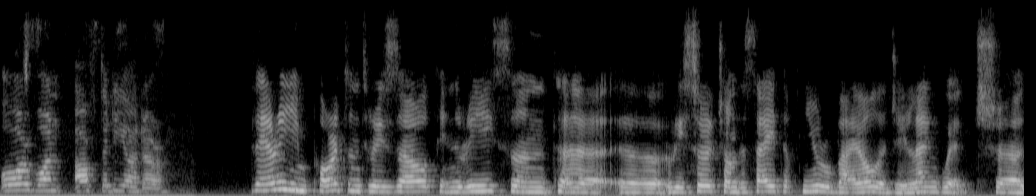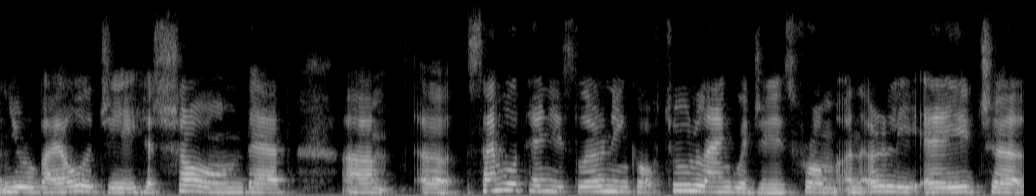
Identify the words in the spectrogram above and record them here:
or one after the other? Very important result in recent uh, uh, research on the side of neurobiology, language uh, neurobiology has shown that um, uh, simultaneous learning of two languages from an early age uh,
